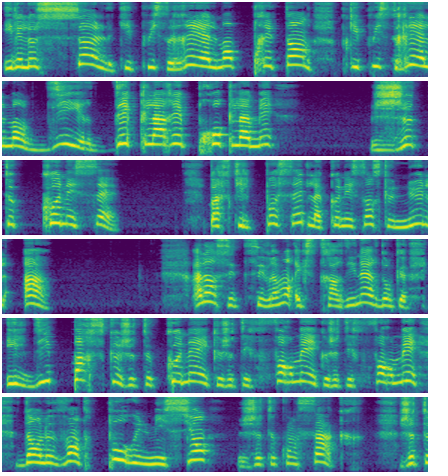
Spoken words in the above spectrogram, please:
il est le seul qui puisse réellement prétendre, qui puisse réellement dire, déclarer, proclamer je te connaissais, parce qu'il possède la connaissance que nul a. Alors c'est vraiment extraordinaire. Donc il dit parce que je te connais, que je t'ai formé, que je t'ai formé dans le ventre pour une mission, je te consacre. Je te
